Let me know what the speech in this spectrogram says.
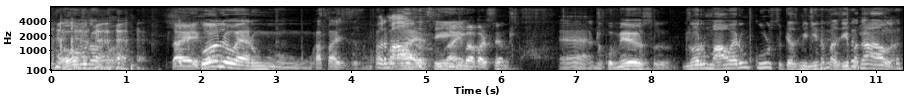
o novo normal. Tá aí, Quando eu era um rapaz, um Normal. rapaz assim. Lá em Barbacena? É, no começo, normal era um curso que as meninas faziam para dar aula.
